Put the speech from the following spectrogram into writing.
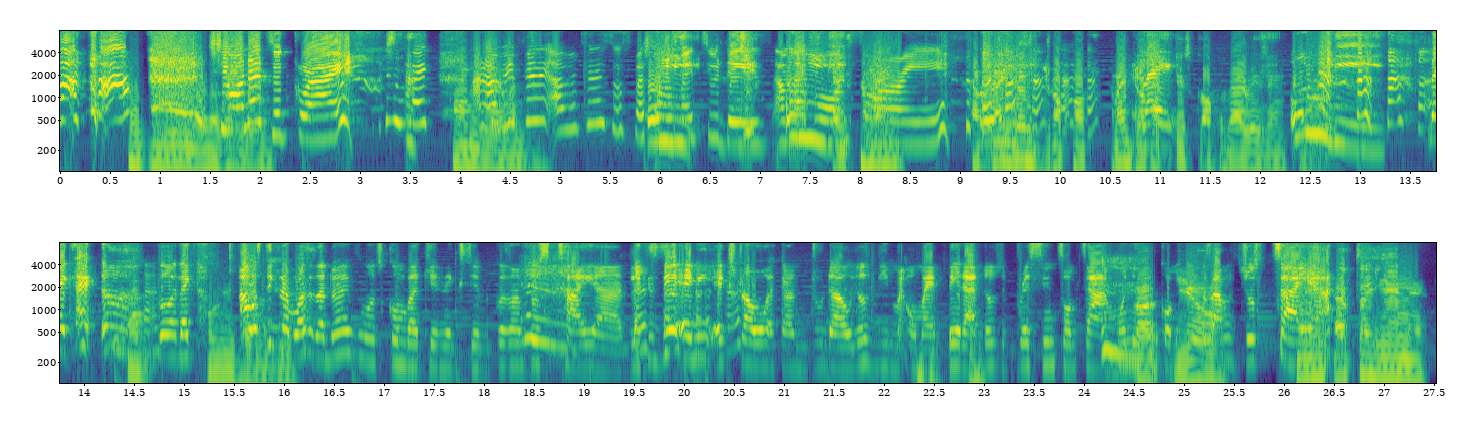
like, she oh, wanted to cry. She's like, oh, and I've been feeling, I've been feeling so special on Only- my two days. I'm only- like, oh, I'm Like, sorry. Can I just drop off? Can I drop Like- off this call for that reason? Only like I, oh Oh. god, like Only I was thinking about it. I don't even want to come back here next year because I'm just tired. Like, is there any extra work I can do that will just be my on my bed and just be pressing something and money will Oh, come yo. because I'm just tired. After hearing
